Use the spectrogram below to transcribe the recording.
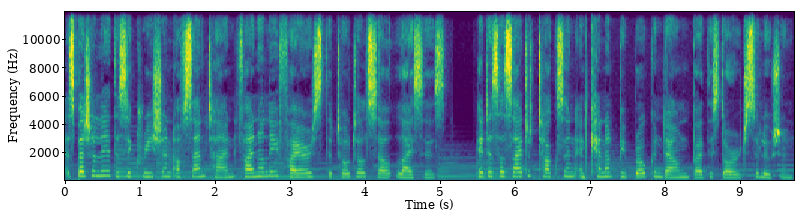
Especially the secretion of xanthine finally fires the total cell lysis. It is a cytotoxin and cannot be broken down by the storage solution.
